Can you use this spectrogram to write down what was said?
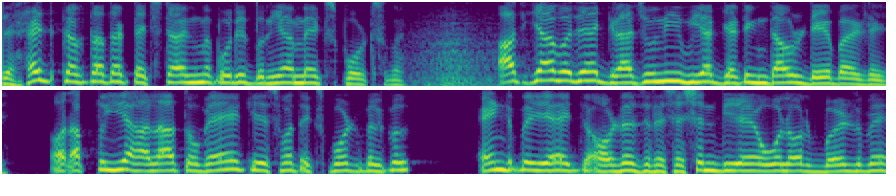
हेड करता था टेक्सटाइल में पूरी दुनिया में एक्सपोर्ट्स में। आज क्या वजह है? Gradually we are getting down day by day और अब तो ये हालात हो गए हैं कि इस वक्त एक्सपोर्ट बिल्कुल एंड पे ये है कि ऑर्डर्स रिसेशन भी है और वर्ल्ड में।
